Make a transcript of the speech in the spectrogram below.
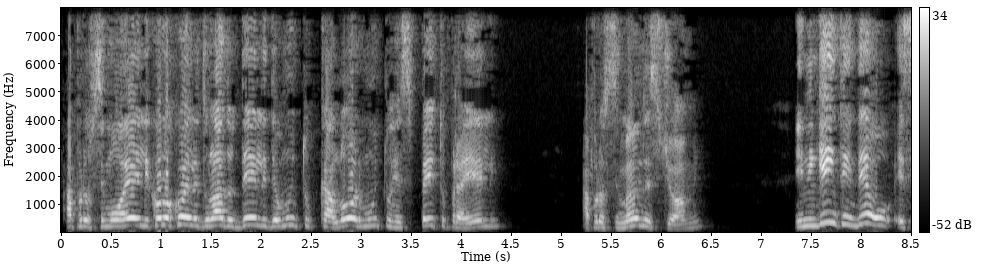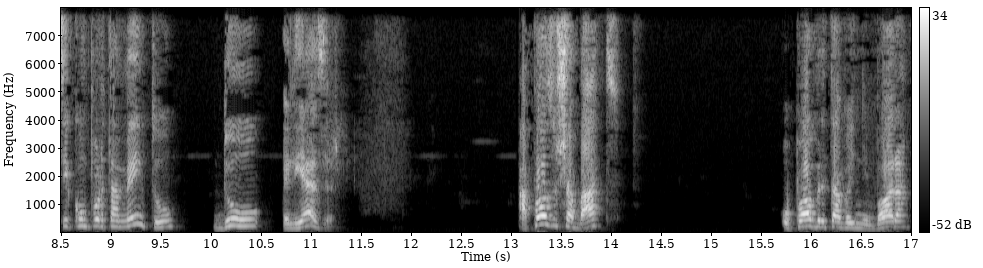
aproximou ele, colocou ele do lado dele, deu muito calor, muito respeito para ele aproximando este homem. E ninguém entendeu esse comportamento do Eliezer. Após o Shabat, o pobre estava indo embora.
